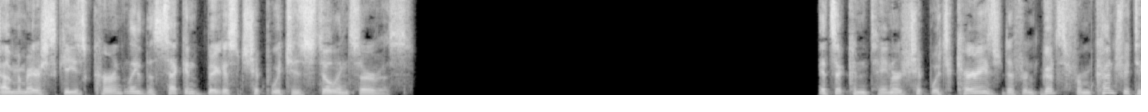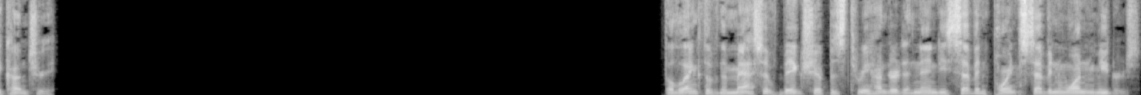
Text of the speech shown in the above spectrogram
Maersk is currently the second biggest ship which is still in service. It's a container ship which carries different goods from country to country. The length of the massive big ship is 397.71 meters.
